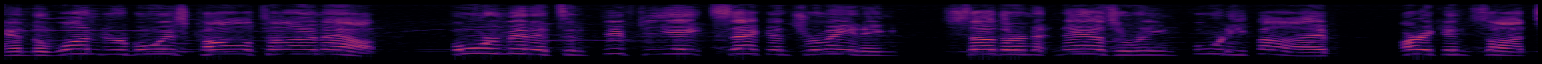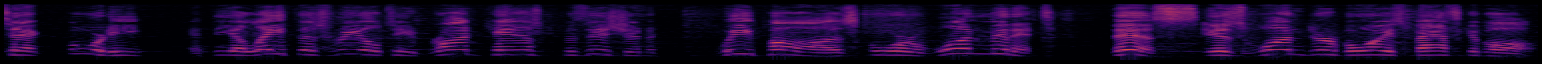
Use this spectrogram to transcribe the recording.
And the Wonder Boys call timeout. Four minutes and 58 seconds remaining. Southern Nazarene 45, Arkansas Tech 40. At the Alathus Realty broadcast position, we pause for one minute. This is Wonder Boys basketball.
